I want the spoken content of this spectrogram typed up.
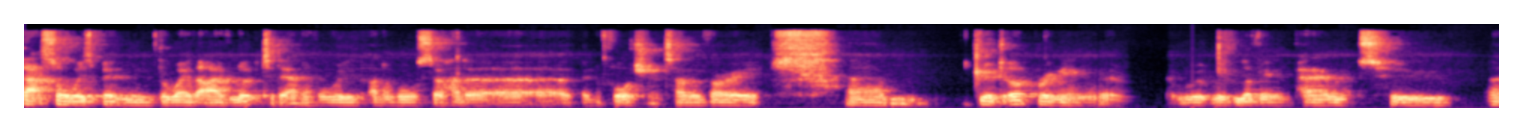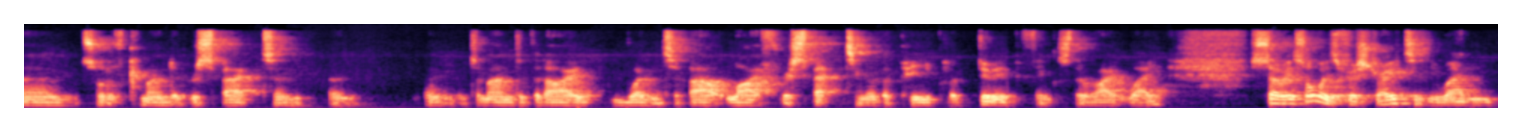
that's always been the way that I've looked at it, and I've always and I've also had a, a been fortunate to have a very um, good upbringing with, with, loving parents who um, sort of commanded respect and, and, and, demanded that I went about life respecting other people and doing things the right way. So it's always frustrating when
